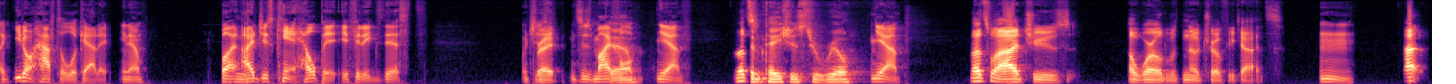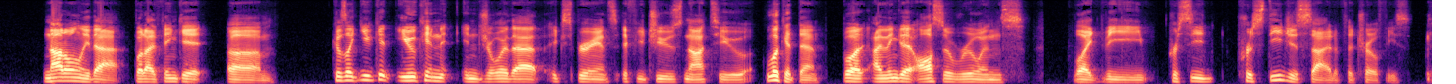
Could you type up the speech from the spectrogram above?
like you don't have to look at it you know but Mhm. i just can't help it if it exists which is Right. which is my Yeah. fault yeah That's Temptation's too real. yeah that's why I choose a world with no trophy guides. mm. Not only that, but I think it um because like you could you can enjoy that experience if you choose not to look at them. But I think it also ruins like the prestige prestigious side of the trophies.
